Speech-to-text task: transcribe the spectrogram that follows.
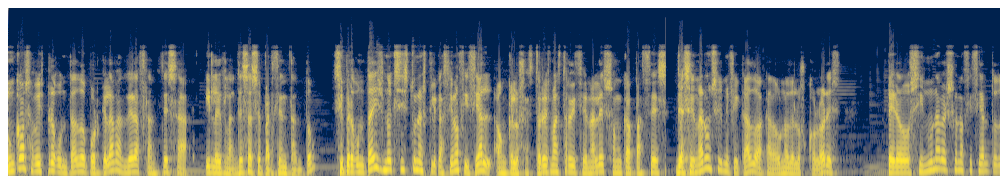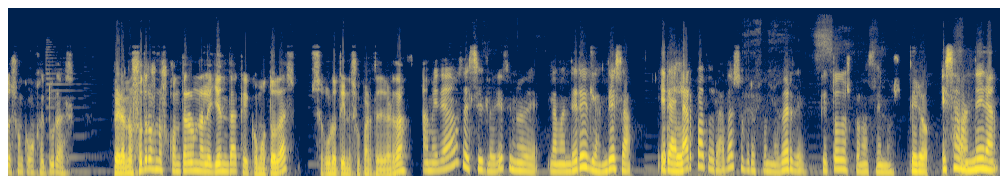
¿Nunca os habéis preguntado por qué la bandera francesa y la irlandesa se parecen tanto? Si preguntáis, no existe una explicación oficial, aunque los gestores más tradicionales son capaces de asignar un significado a cada uno de los colores. Pero sin una versión oficial todo son conjeturas. Pero a nosotros nos contaron una leyenda que, como todas, seguro tiene su parte de verdad. A mediados del siglo XIX, la bandera irlandesa era el arpa dorada sobre fondo verde, que todos conocemos. Pero esa bandera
